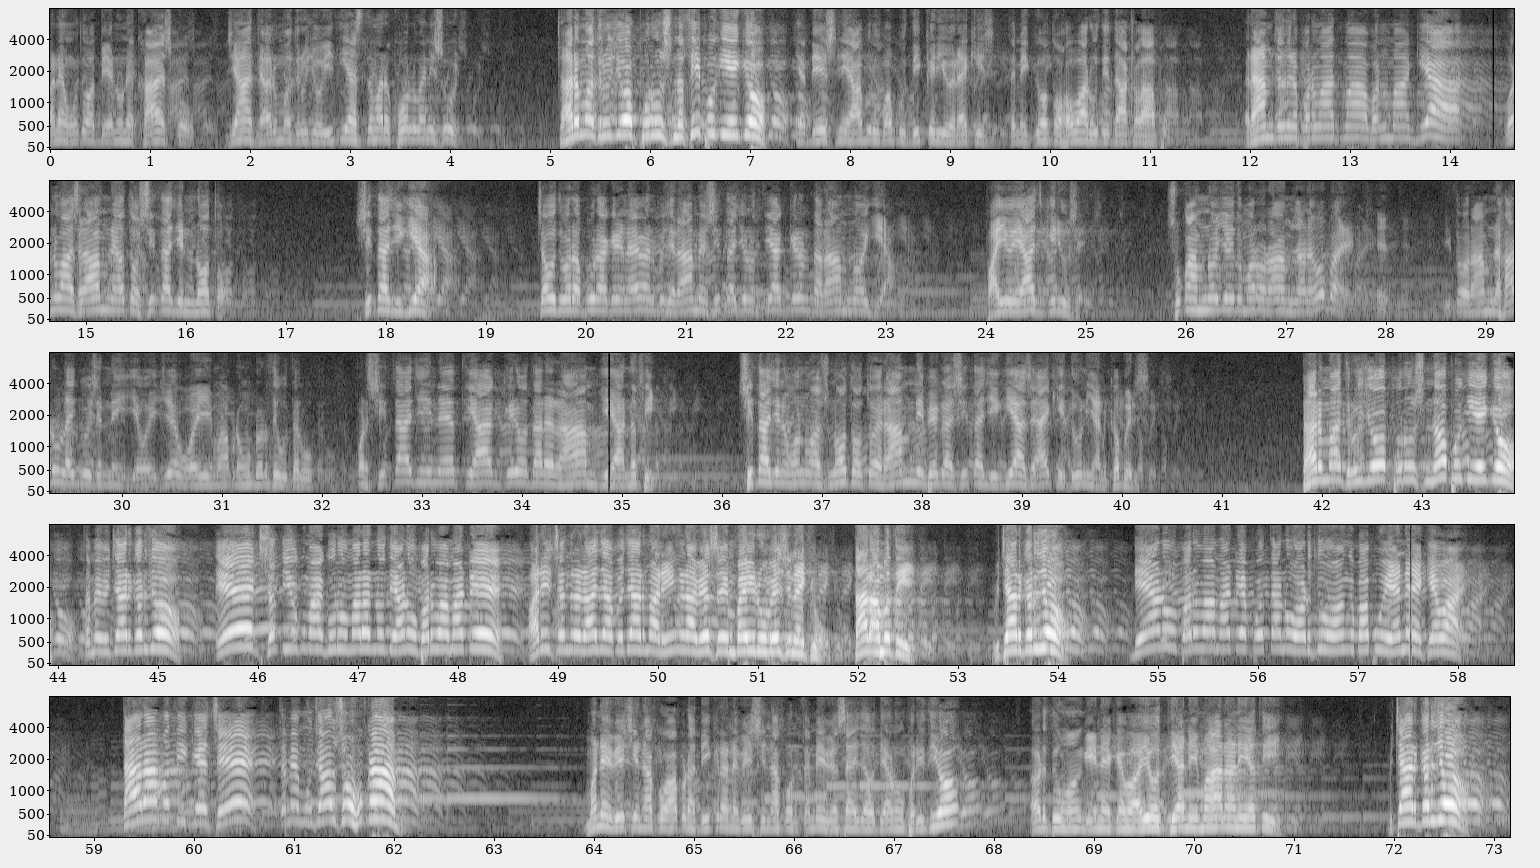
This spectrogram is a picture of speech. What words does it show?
અને હું તો આ બહેનોને ખાસ કહું, જ્યાં ધર્મ ધ્રુજો ઇતિહાસ તમારે ખોલવાની શું? ધર્મ ધ્રુજો પુરુષ નથી પૂગી ગયો. એ દેશની આબરૂ બાપુ દીકરીઓ રાખી છે. તમે કહો તો હવાર સુધી દાખલા આપો. રામચંદ્ર પરમાત્મા વનમાં ગયા, વનવાસ રામને હતો સીતાજીને નહોતો. સીતાજી ગયા. ચૌદ વર્ષ પૂરા કરીને આવ્યા ને પછી રામે સીતાજીનો ત્યાગ કર્યો ને રામ ન ગયા. ભાઈઓએ આ જ કર્યું છે. શું કામ ન જાય તો મારો રામ જાણે હો ભાઈ? એ તો રામને સારું લાગ્યું છે નહીં જે હોય જે હોય એમાં આપણે ઊંડો ઉતરવું. પણ સીતાજીને ત્યાગ કર્યો ત્યારે રામ ગયા નથી. સીતાજીને વનવાસ નહોતો તો રામની ભેગા સીતાજી ગયા છે, આખી દુનિયાને ખબર છે. ધર્મ ધ્રુજો પુરુષ ન પૂગી ગયો તમે વિચાર કરજો, એક સતયુગમાં ગુરુ મહારાજનું દેણું ભરવા માટે હરિચંદ્ર રાજા બજારમાં રીંગણા વેસે બૈરું વેચી નાખ્યું. તારામતી, વિચાર કરજો. દેણું ભરવા માટે પોતાનું અડધું અંગ બાપુ એને કહેવાય. તારામતી કે છે, તમે મુંજાવશો હું કામ? મને વેચી નાખો, આપણા દીકરાને વેચી નાખો તમે વેસાઈ જાઓ, દેણું ભરી દો અડધું અંગ એને કહેવાય, અયોધ્યાની મહારાણી હતી. વિચાર કરજો,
